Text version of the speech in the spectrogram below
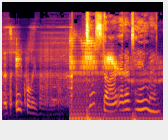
That's equally valuable. Star Entertainment.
